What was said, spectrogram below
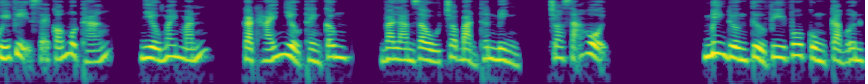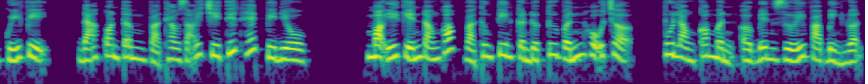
quý vị sẽ có một tháng nhiều may mắn, gặt hái nhiều thành công và làm giàu cho bản thân mình, cho xã hội. Minh Đường Tử Vi vô cùng cảm ơn quý vị đã quan tâm và theo dõi chi tiết hết video. Mọi ý kiến đóng góp và thông tin cần được tư vấn hỗ trợ, vui lòng comment ở bên dưới và bình luận.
